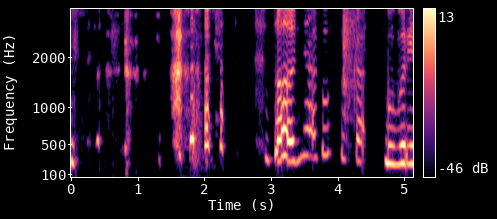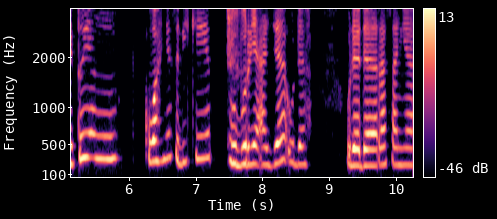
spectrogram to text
Soalnya aku suka bubur itu yang kuahnya sedikit. Buburnya aja udah udah ada rasanya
